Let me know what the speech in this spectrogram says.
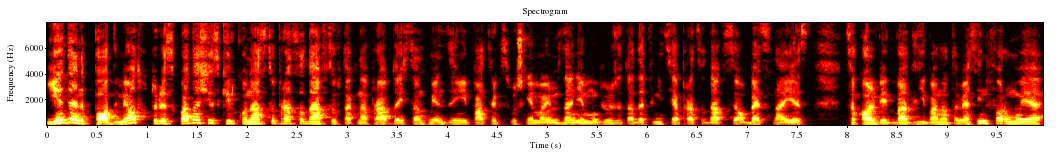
jeden podmiot, który składa się z kilkunastu pracodawców tak naprawdę i stąd między innymi Patryk słusznie moim zdaniem mówił, że ta definicja pracodawcy obecna jest cokolwiek wadliwa, natomiast informuje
